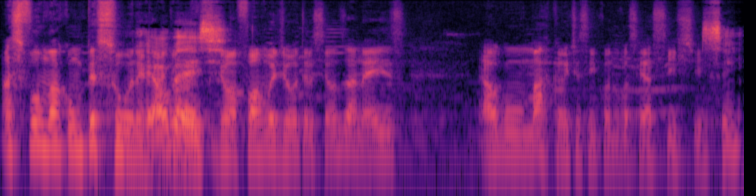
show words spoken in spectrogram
a, a se formar como pessoa, né? Realmente. De uma forma ou de outra. O Senhor dos Anéis é algo marcante, assim, quando você assiste. Sim.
